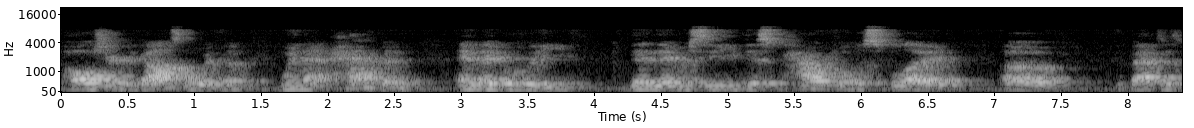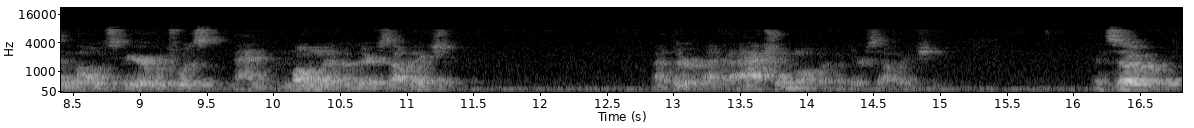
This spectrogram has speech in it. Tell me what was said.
Paul shared the gospel with them. When that happened and they believed, then they received this powerful display of the baptism of the Holy Spirit, which was at the moment of their salvation, at, their, at the actual moment of their salvation. And so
